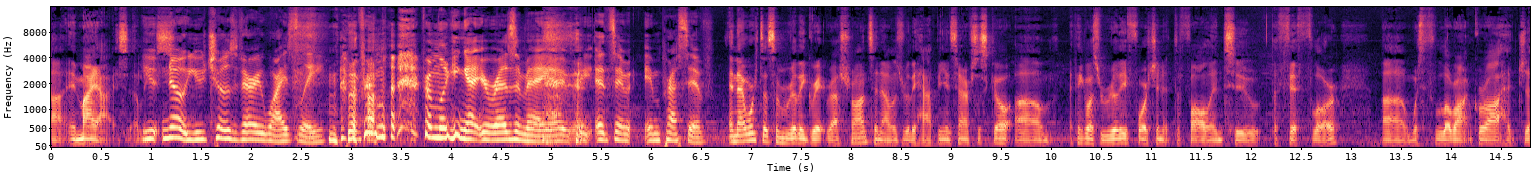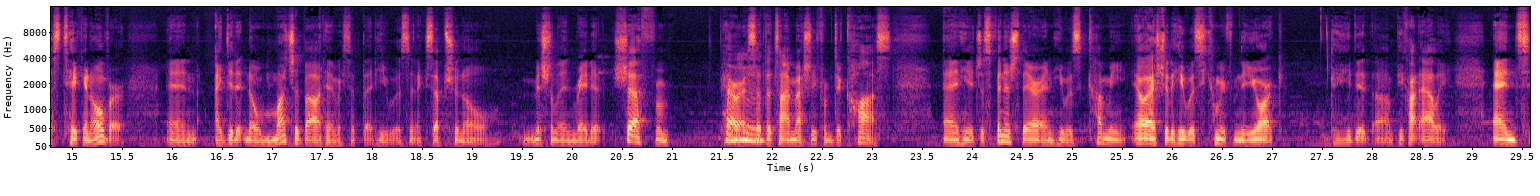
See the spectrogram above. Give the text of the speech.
Uh, in my eyes, at you least. no, you chose very wisely from from looking at your resume. I, it's impressive. and I worked at some really great restaurants, and I was really happy in San Francisco. Um, I think I was really fortunate to fall into the fifth floor, uh, which Laurent Gras had just taken over, and I didn't know much about him except that he was an exceptional Michelin-rated chef from Paris at the time, actually from Ducasse, and he had just finished there, and he was coming. Oh, actually, he was coming from New York. He did um, Peacock Alley, and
